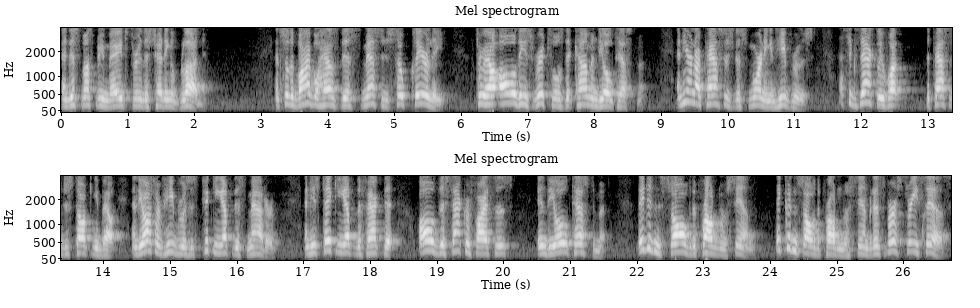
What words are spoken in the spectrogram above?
And this must be made through the shedding of blood. And so the Bible has this message so clearly throughout all these rituals that come in the Old Testament. And here in our passage this morning in Hebrews, that's exactly what the passage is talking about. And the author of Hebrews is picking up this matter. And he's taking up the fact that all the sacrifices in the Old Testament, they didn't solve the problem of sin. They couldn't solve the problem of sin, but as verse 3 says,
